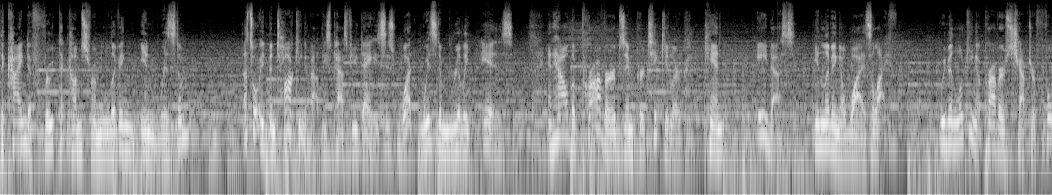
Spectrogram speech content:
the kind of fruit that comes from living in wisdom? That's what we've been talking about these past few days is what wisdom really is and how the proverbs in particular can aid us in living a wise life. We've been looking at Proverbs chapter 4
